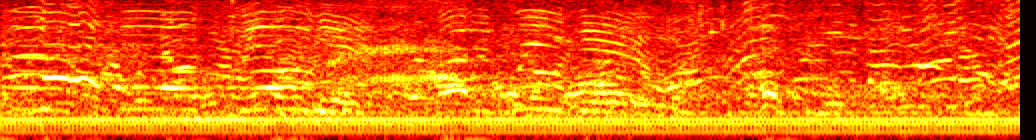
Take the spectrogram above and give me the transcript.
What did we do?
